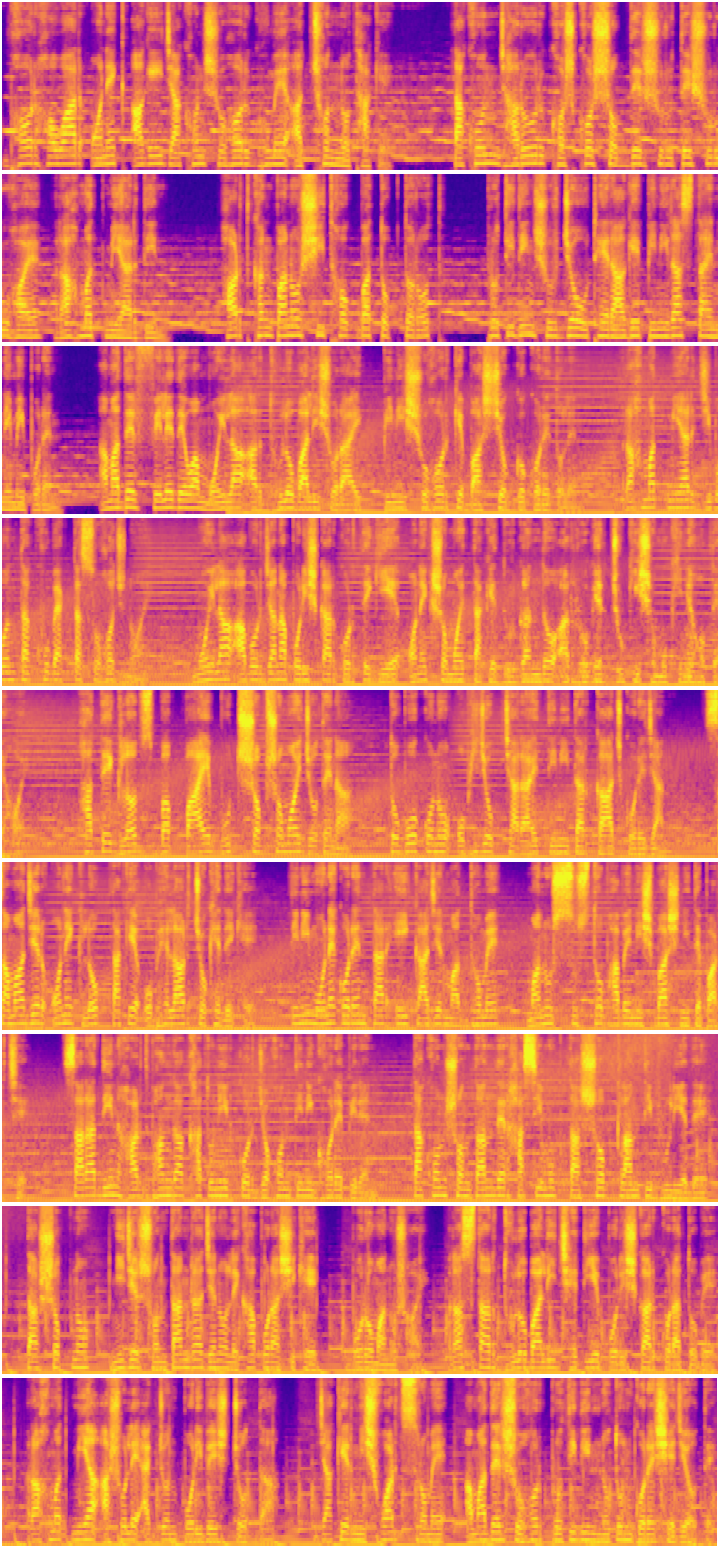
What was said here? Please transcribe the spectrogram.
ভর হওয়ার অনেক আগেই যখন শহর ঘুমে আচ্ছন্ন থাকে, তখন ঝাড়ুর খসখস শব্দের শুরুতে শুরু হয় রাহমত মিয়ার দিন। হর্তখানপানো শীত হোক বা তপ্তরত প্রতিদিন সূর্য ওঠের আগে পিনি রাস্তায় নেমে পড়েন। আমাদের ফেলে দেওয়া ময়লা আর ধুলোবালি সরায় তিনি শহরকে বাসযোগ্য করে তোলেন। রাহমাত মিয়ার জীবনটা খুব একটা সহজ নয়। ময়লা আবর্জনা পরিষ্কার করতে গিয়ে অনেক সময় তাকে দুর্গন্ধ আর রোগের ঝুঁকি সম্মুখীন হতে হয়। হাতে গ্লোভস বা পায়ে বুট সবসময় জোতে না, তবুও কোনো অভিযোগ ছাড়াই তিনি তার কাজ করে যান। সমাজের অনেক লোক তাকে অবহেলার চোখে দেখে। তিনি মনে করেন তার এই কাজের মাধ্যমে মানুষ সুস্থভাবে নিঃশ্বাস নিতে পারছে। সারাদিন হার্দভাঙ্গা খাতুনির কর যখন তিনি ঘরে ফিরেন, তখন সন্তানদের হাসিমুখ তার সব ক্লান্তি ভুলিয়ে দেয়। তার স্বপ্ন, নিজের সন্তানরা যেন লেখাপড়া শিখে বড় মানুষ হয়। রাস্তার ধুলোবালি ছেটিয়ে পরিষ্কার করা তবে রাহমত মিয়া আসলে একজন পরিবেশ যোদ্ধা যাকের নিঃস্বার্থ শ্রমে আমাদের শহর প্রতিদিন নতুন করে সেজে ওঠে।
